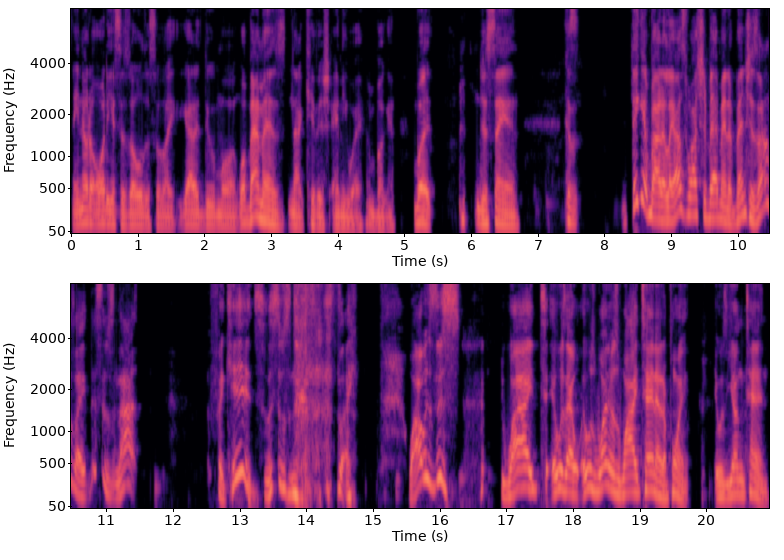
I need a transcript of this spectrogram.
they know the audience is older, so like you got to do more. Well, Batman's not kiddish anyway. I'm bugging, but just saying because thinking about it, like I was watching Batman Adventures, I was like, this is not for kids. This was like, why was this? Why t- it was at it was one. It was Y ten at a point. It was young ten.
